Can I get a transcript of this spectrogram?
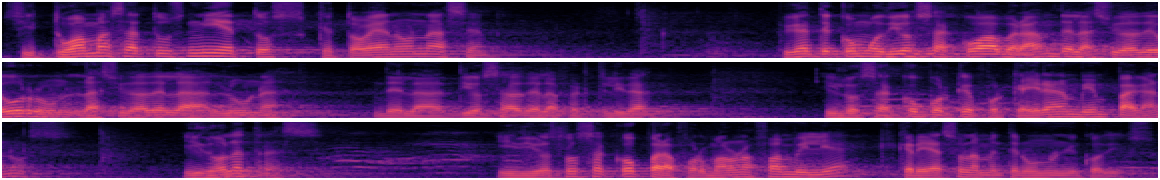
Si tú amas a tus nietos que todavía no nacen, fíjate cómo Dios sacó a Abraham de la ciudad de Ur, la ciudad de la luna, de la diosa de la fertilidad. Y lo sacó, ¿por qué? Porque ahí eran bien paganos, idólatras. Y Dios lo sacó para formar una familia que creía solamente en un único Dios.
